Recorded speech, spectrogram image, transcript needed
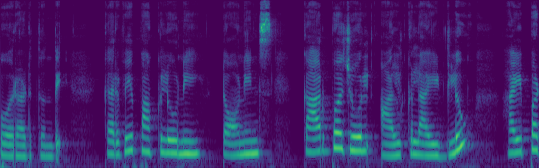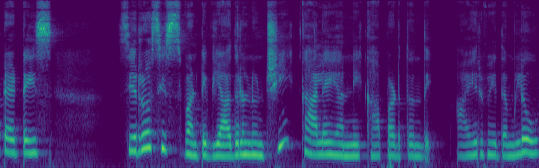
పోరాడుతుంది. కరివేపాకులోని టానిన్స్ కార్బజోల్ ఆల్కలాయిడ్లు హైపటైటిస్ సిరోసిస్ వంటి వ్యాధుల నుంచి కాలేయాన్ని కాపాడుతుంది. ఆయుర్వేదంలో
